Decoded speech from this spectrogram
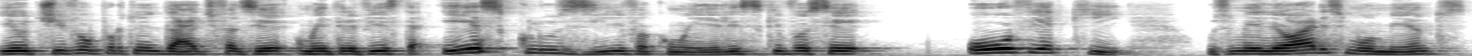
e eu tive a oportunidade de fazer uma entrevista exclusiva com eles que você ouve aqui os melhores momentos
